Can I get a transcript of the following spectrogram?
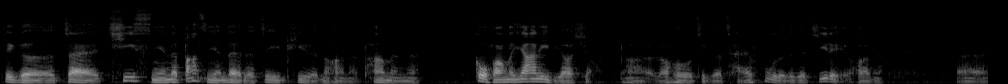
这个在七十年代、八十年代的这一批人的话呢，他们呢购房的压力比较小啊，然后这个财富的这个积累的话呢，呃，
